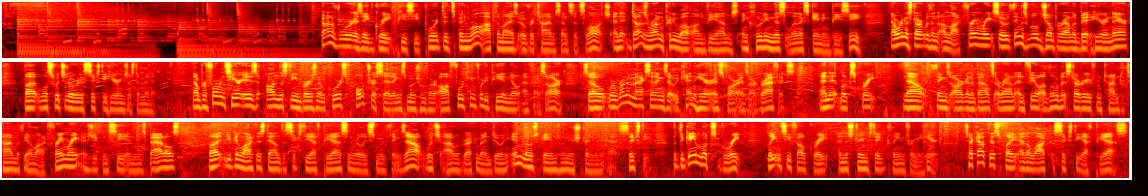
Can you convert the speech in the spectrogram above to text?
God of War is a great PC port that's been well optimized over time since its launch, and it does run pretty well on VMs, including this Linux gaming PC. Now we're going to start with an unlocked frame rate, so things will jump around a bit here and there, but we'll switch it over to 60 here in just a minute. Now performance here is on the Steam version, of course, ultra settings, motion blur off, 1440p and no FSR. So we're running max settings that we can here as far as our graphics, and it looks great. Now, things are going to bounce around and feel a little bit stuttery from time to time with the unlocked frame rate, as you can see in these battles, but you can lock this down to 60 FPS and really smooth things out, which I would recommend doing in most games when you're streaming at 60. But the game looks great, latency felt great, and the stream stayed clean for me here. Check out this fight at a locked 60 FPS.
